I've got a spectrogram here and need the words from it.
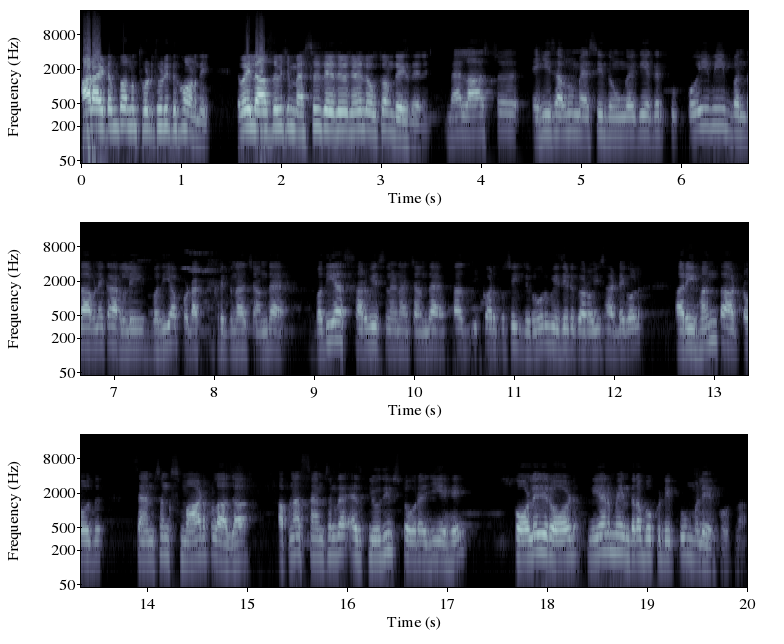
ਹਰ ਆਈਟਮ ਤੁਹਾਨੂੰ ਥੋੜੀ ਥੋੜੀ ਦਿਖਾਉਣ ਦੀ। ਤੇ ਬਈ ਲਾਸਟ ਦੇ ਵਿੱਚ ਮੈਸੇਜ ਦੇ ਦਿਓ ਜਿਹੜੇ ਲੋਕ ਤੁਹਾਨੂੰ ਦੇਖਦੇ ਨੇ। ਮੈਂ ਲਾਸਟ ਇਹੀ ਸਭ ਨੂੰ ਮੈਸੇਜ ਦਊਂਗਾ ਕਿ ਅਗਰ ਕੋਈ ਵੀ ਬੰਦਾ ਆਪਣੇ ਘਰ ਲਈ ਵਧੀਆ ਪ੍ਰੋਡਕਟ ਖਰੀਦਣਾ ਚਾਹੁੰਦਾ ਹੈ, ਵਧੀਆ ਸਰਵਿਸ ਲੈਣਾ ਚਾਹੁੰਦਾ ਹੈ, ਤਾਂ ਇੱਕ ਵਾਰ ਤੁਸੀਂ ਜਰੂਰ ਵਿਜ਼ਿਟ ਕਰੋ ਜੀ ਸਾਡੇ ਕੋਲ Arihant autos Samsung smart plaza ਆਪਣਾ ਸੈਮਸੰਗ ਦਾ ਐਕਸਕਲੂਸਿਵ ਸਟੋਰ ਹੈ ਜੀ ਇਹ। College road near Mahindra book depot Malerkotla.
